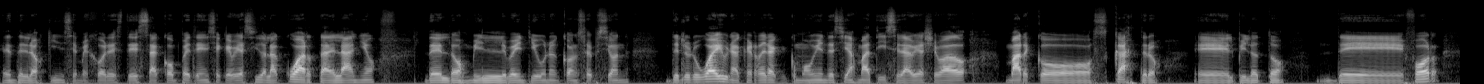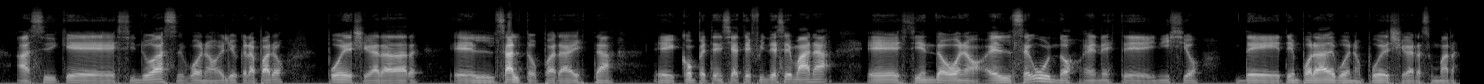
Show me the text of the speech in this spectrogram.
entre los 15 mejores de esa competencia que había sido la cuarta del año del 2021 en Concepción del Uruguay, una carrera que como bien decías Mati, se la había llevado Marcos Castro, eh, el piloto de Ford, así que sin dudas, bueno, Helio Caraparo puede llegar a dar el salto para esta eh, competencia este fin de semana eh, siendo bueno el segundo en este inicio de temporada y bueno puede llegar a sumar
